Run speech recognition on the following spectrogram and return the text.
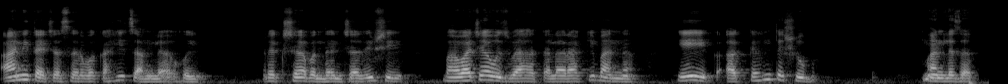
आणि त्याच्या सर्व काही चांगलं होईल. रक्षाबंधनच्या दिवशी भावाच्या उजव्या हाताला राखी बांधणं हे एक अत्यंत शुभ मानलं जातं.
